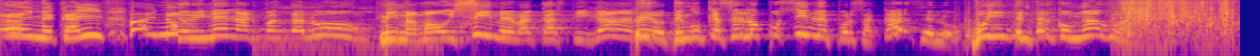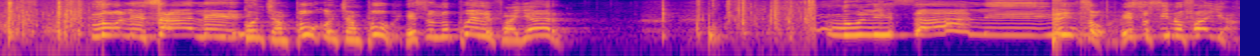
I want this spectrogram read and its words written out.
¡Ay, me caí! ¡Ay, no! Me oriné en el pantalón. Mi mamá hoy sí me va a castigar. Pero tengo que hacer lo posible por sacárselo. Voy a intentar con agua. ¡No le sale! Con champú, con champú. Eso no puede fallar. ¡No le sale! ¡Renzo! ¡Eso sí no falla!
